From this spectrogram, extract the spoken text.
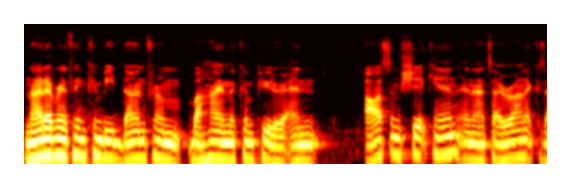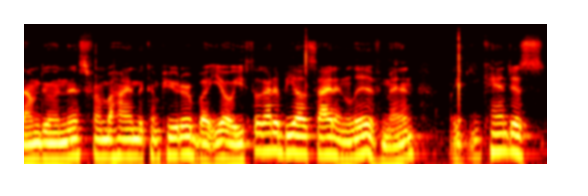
not everything can be done from behind the computer and awesome shit can and that's ironic because i'm doing this from behind the computer but yo you still got to be outside and live man like you can't just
